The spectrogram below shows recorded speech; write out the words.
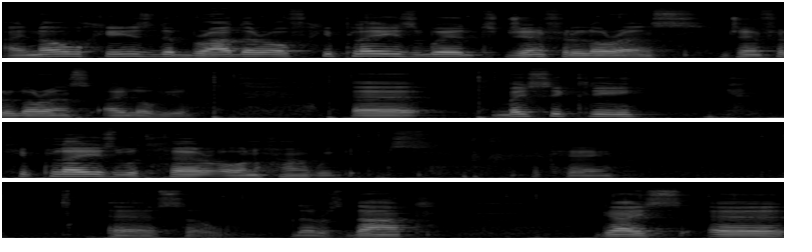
I know he's the brother of. He plays with Jennifer Lawrence. Jennifer Lawrence, I love you. Uh, basically, he plays with her on Hungry Games. Okay. Uh, so there's that. Guys, uh,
